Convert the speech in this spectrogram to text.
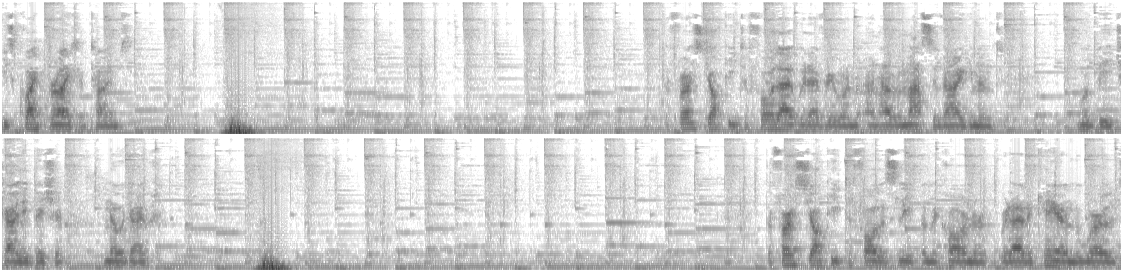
He's quite bright at times. First jockey to fall out with everyone and have a massive argument would be Charlie Bishop, no doubt. The first jockey to fall asleep in the corner without a care in the world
